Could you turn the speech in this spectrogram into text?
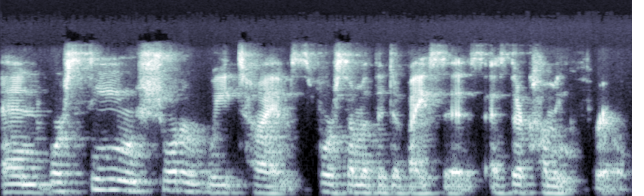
And we're seeing shorter wait times for some of the devices as they're coming through.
